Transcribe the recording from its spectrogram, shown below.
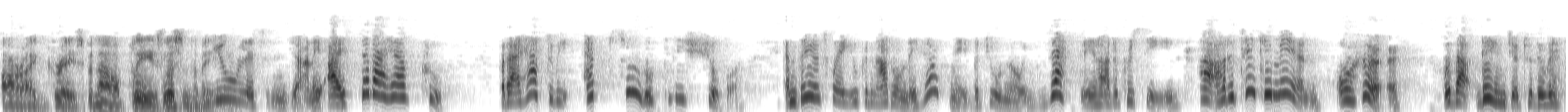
All right, Grace. But now, please, listen to me. you listen, Johnny. I said I have proof, but I have to be absolutely sure. And there's where you can not only help me, but you'll know exactly how to proceed, how, how to take him in, or her, without danger to the rest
